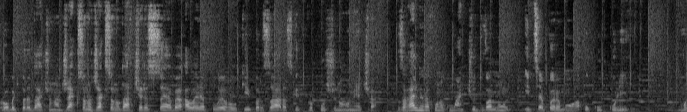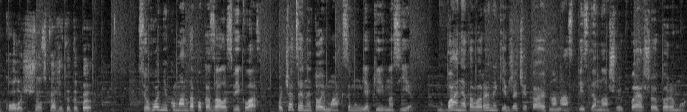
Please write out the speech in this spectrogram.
робить передачу на Джексона. Джексон удар через себе, але рятує голкіпер зараз від пропущеного м'яча. Загальний рахунок матчу 2-0 і це перемога у Кубку Ліги. Микола, що скажете тепер? Сьогодні команда показала свій клас, хоча це не той максимум, який в нас є. Баня та вареники вже чекають на нас після нашої першої перемоги.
